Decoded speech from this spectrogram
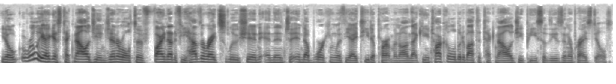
you know, really, I guess, technology in general to find out if you have the right solution and then to end up working with the IT department on that? Can you talk a little bit about the technology piece of these enterprise deals?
